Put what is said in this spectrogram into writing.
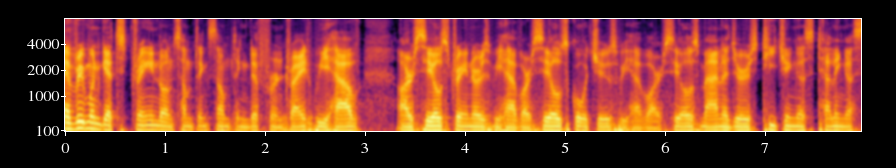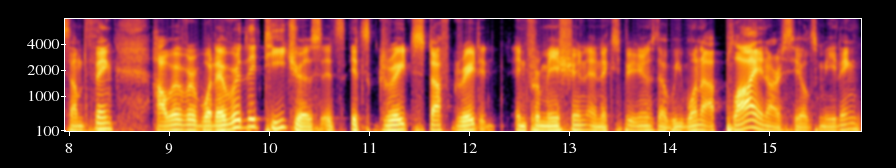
everyone gets trained on something something different right? We have our sales trainers we have our sales coaches we have our sales managers teaching us telling us something. However whatever they teach us it's it's great stuff great information and experience that we want to apply in our sales meeting.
